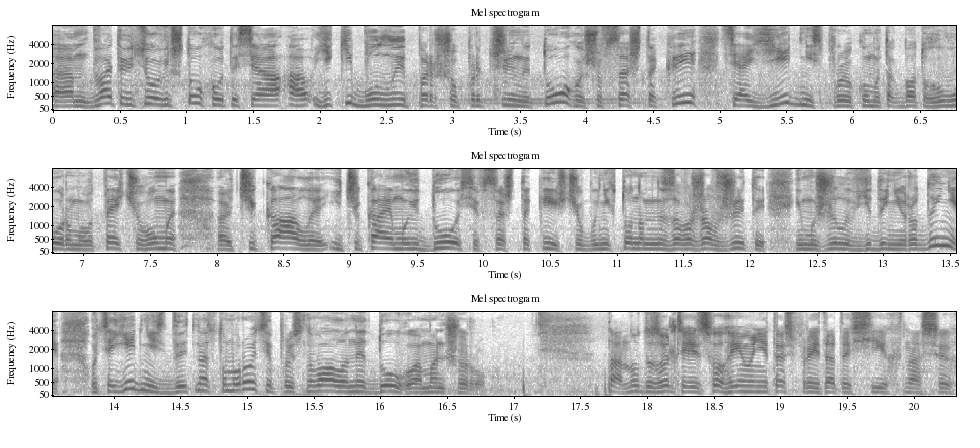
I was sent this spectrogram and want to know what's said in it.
ем, давайте від цього відштовхуватися. А які були першопричини того, що все ж таки ця єдність, про яку ми так багато говоримо, те, чого ми е, чекали і чекаємо і досі, все ж таки, щоб ніхто нам не заважав жити, і ми жили в єдиній родині. Оця єдність в 19-му році проіснувала не довго, а менше року. Так, ну дозвольте від свого імені теж привітати всіх наших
